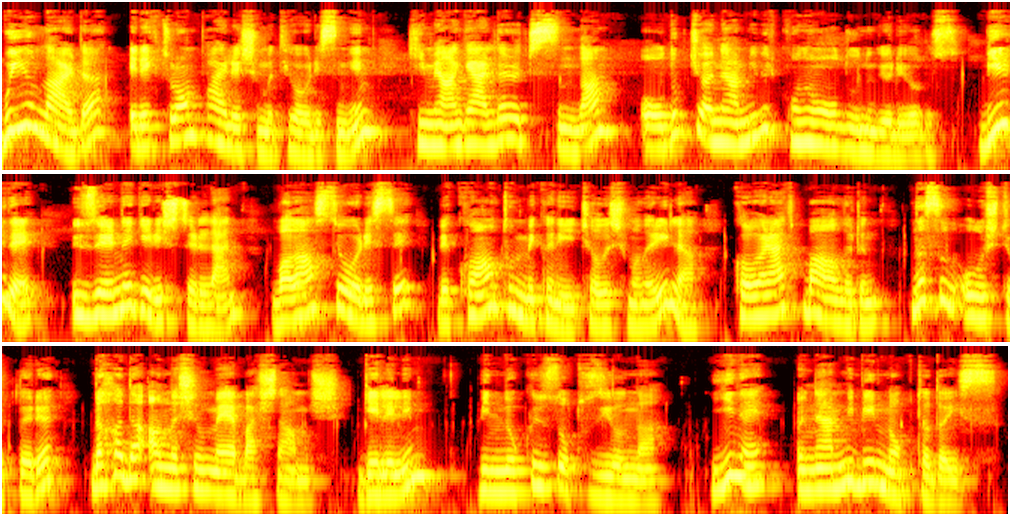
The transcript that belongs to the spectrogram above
Bu yıllarda elektron paylaşımı teorisinin kimyagerler açısından oldukça önemli bir konu olduğunu görüyoruz. Bir de üzerine geliştirilen valans teorisi ve kuantum mekaniği çalışmalarıyla kovalent bağların nasıl oluştukları daha da anlaşılmaya başlanmış. Gelelim 1930 yılına. Yine önemli bir noktadayız.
